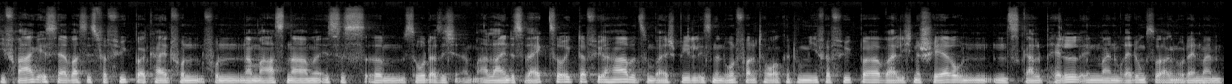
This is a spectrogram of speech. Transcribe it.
die Frage ist ja, was ist Verfügbarkeit von, von einer Maßnahme? Ist es ähm, so, dass ich ähm, allein das Werkzeug dafür habe? Zum Beispiel ist eine Notfalltorkotomie verfügbar, weil ich eine Schere und ein Skalpell in meinem Rettungswagen oder in meinem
